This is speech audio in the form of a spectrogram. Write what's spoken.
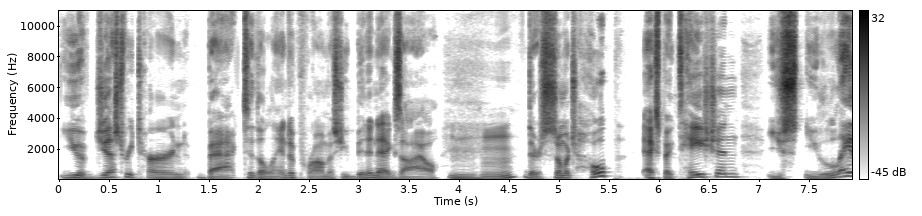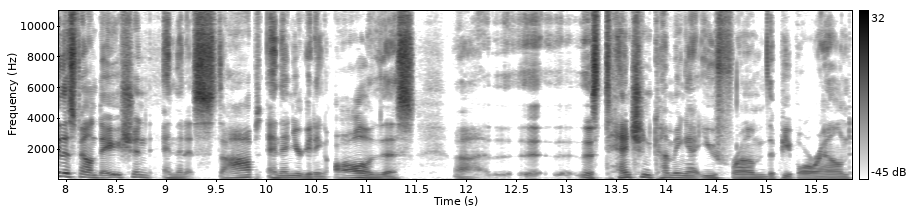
You have just returned back to the land of promise. You've been in exile. Mm-hmm. There's so much hope, expectation. You you lay this foundation, and then it stops, and then you're getting all of this uh, this tension coming at you from the people around.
